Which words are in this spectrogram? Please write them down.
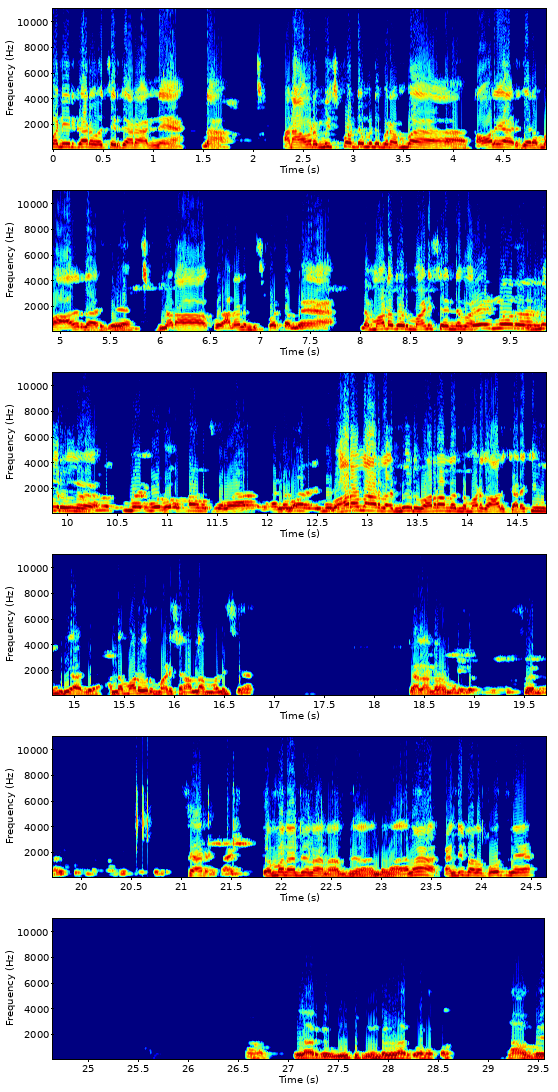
பண்ணிருக்காரு வச்சிருக்காரு அண்ணன் என்ன? ஆனா அவரை மிஸ் பண்ண மட்டும் இப்ப ரொம்ப கவலையா இருக்கு ரொம்ப ஆதரலா இருக்கு. என்னடா அண்ணனை மிஸ் பண்ணிட்டோமே. இந்த மாட்டுக்கு ஒரு மனுஷன் ஏய், இன்னொரு வரலாறுல இன்னொரு வரலாறுல இந்த மாடுக்கு ஆள் கிடைக்கவே முடியாது. அந்த மாடு ஒரு மனுஷன் நல்ல மனுஷன். வேளாண்ட சரி. ரொம்ப நன்றி நன்றிண்ணா. ஆனா கண்டிப்பா அதை போட்டு எல்லாருக்கும் யூடியூப் நண்பர் எல்லாருக்கும் வணக்கம். நான் வந்து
